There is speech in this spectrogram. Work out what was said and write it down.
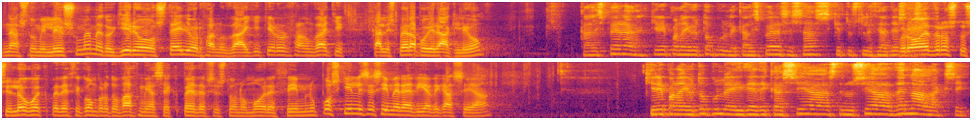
να συνομιλήσουμε με τον κύριο Στέλιο Ορφανουδάκη. Κύριε Ορφανουδάκη, καλησπέρα από Ηράκλειο. Καλησπέρα κύριε Παναγιωτόπουλε, καλησπέρα σε εσάς και τους τηλεθεατές. Πρόεδρος του Συλλόγου Εκπαιδευτικών Πρωτοβάθμιας Εκπαίδευσης στο νομό Ρεθύμνου. Πώς κύλησε σήμερα η διαδικασία, Κύριε Παναγιωτόπουλε, η διαδικασία στην ουσία δεν άλλαξε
